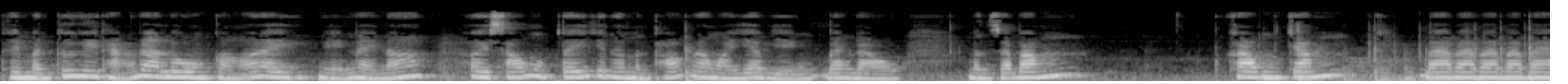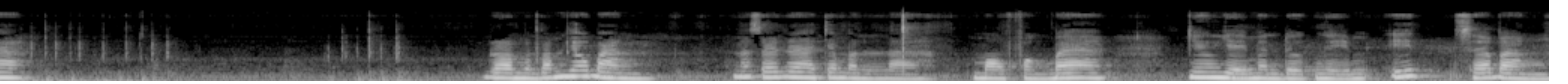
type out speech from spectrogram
Thì mình cứ ghi thẳng ra luôn. Còn ở đây nghiệm này nó hơi xấu một tí cho nên mình thoát ra ngoài giao diện ban đầu. Mình sẽ bấm 0.33333 rồi mình bấm dấu bằng. Nó sẽ ra cho mình là 1 phần 3 như vậy mình được nghiệm x sẽ bằng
